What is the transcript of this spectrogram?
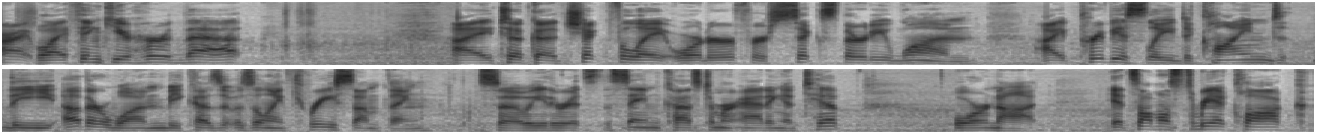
All right, well, I think you heard that. I took a Chick-fil-A order for 631. I previously declined the other one because it was only three something. So either it's the same customer adding a tip or not. It's almost three o'clock.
